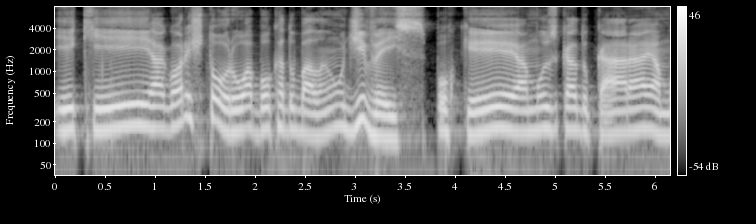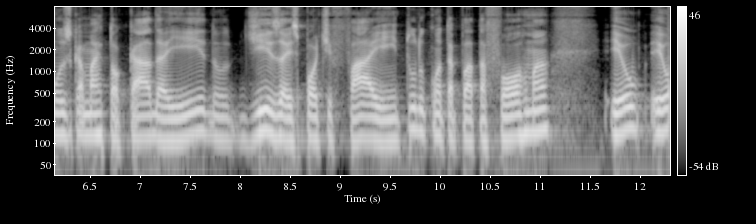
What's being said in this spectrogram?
e que agora estourou a boca do balão de vez, porque a música do cara é a música mais tocada aí, no Deezer, Spotify, em tudo quanto é plataforma. Eu, eu,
